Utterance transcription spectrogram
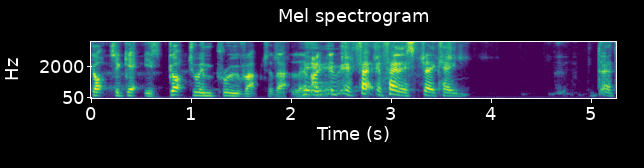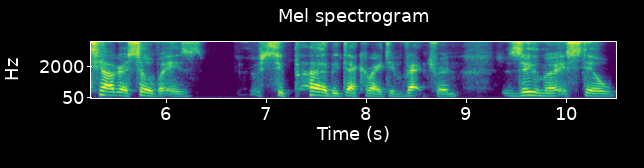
Got to get. He's got to improve up to that level. In, in fact, in fact, this J.K. Uh, Thiago Silva is superbly decorated veteran. Zouma is still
